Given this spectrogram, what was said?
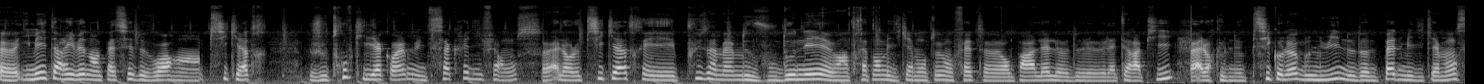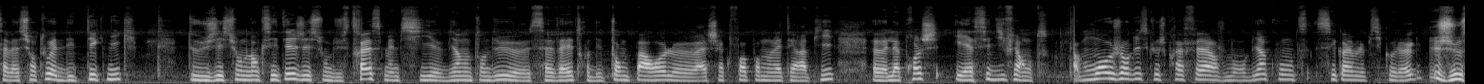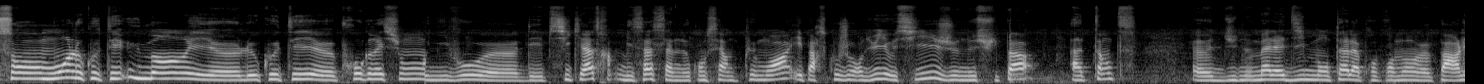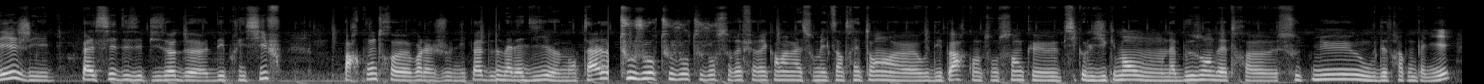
il m'est arrivé dans le passé de voir un psychiatre. Je trouve qu'il y a quand même une sacrée différence. Alors le psychiatre est plus à même de vous donner un traitement médicamenteux en fait en parallèle de la thérapie, alors que le psychologue lui ne donne pas de médicaments. Ça va surtout être des techniques de gestion de l'anxiété, gestion du stress, même si euh, bien entendu euh, ça va être des temps de parole euh, à chaque fois pendant la thérapie, l'approche est assez différente. Moi aujourd'hui ce que je préfère, je m'en rends bien compte, c'est quand même le psychologue. Je sens moins le côté humain et le côté progression au niveau des psychiatres, mais ça ça ne concerne que moi et parce qu'aujourd'hui aussi je ne suis pas atteinte d'une maladie mentale à proprement parler. Passer des épisodes euh, dépressifs. Par contre, euh, voilà, je n'ai pas de maladie euh, mentale. Toujours, toujours, toujours se référer quand même à son médecin traitant au départ quand on sent que psychologiquement on a besoin d'être soutenu ou d'être accompagné.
